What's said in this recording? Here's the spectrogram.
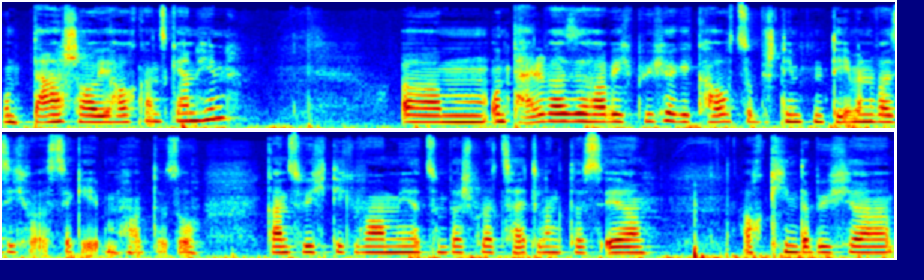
Und da schaue ich auch ganz gern hin. Ähm, und teilweise habe ich Bücher gekauft zu bestimmten Themen, weil sich was ergeben hat. Also ganz wichtig war mir zum Beispiel eine Zeit lang, dass er auch Kinderbücher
